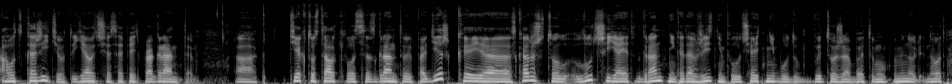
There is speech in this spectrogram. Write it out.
А вот скажите, вот я вот сейчас опять про гранты. А, те, кто сталкивался с грантовой поддержкой, э, скажут, что лучше я этот грант никогда в жизни получать не буду. Вы тоже об этом упомянули. Но вот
